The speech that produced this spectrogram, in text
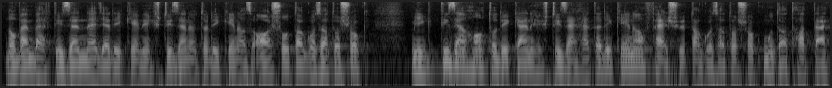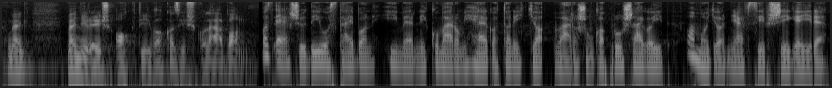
November 14-én és 15-én az alsó tagozatosok, míg 16-án és 17-én a felső tagozatosok mutathatták meg, mennyire is aktívak az iskolában. Az első D-osztályban Komáromi Helga tanítja városunk apróságait a magyar nyelv szépségeire.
